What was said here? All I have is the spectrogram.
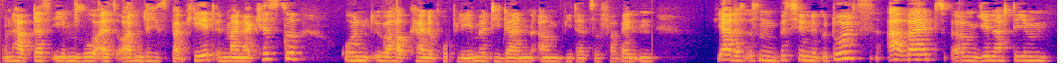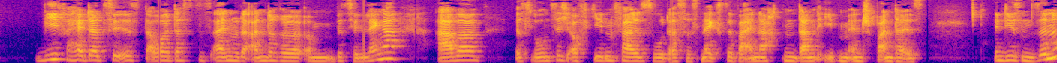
und habe das eben so als ordentliches Paket in meiner Kiste und überhaupt keine Probleme, die dann ähm, wieder zu verwenden. Ja, das ist ein bisschen eine Geduldsarbeit, ähm, je nachdem, wie verheddert sie ist, dauert das das ein oder andere ähm, ein bisschen länger. Aber es lohnt sich auf jeden Fall so, dass das nächste Weihnachten dann eben entspannter ist. In diesem Sinne,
